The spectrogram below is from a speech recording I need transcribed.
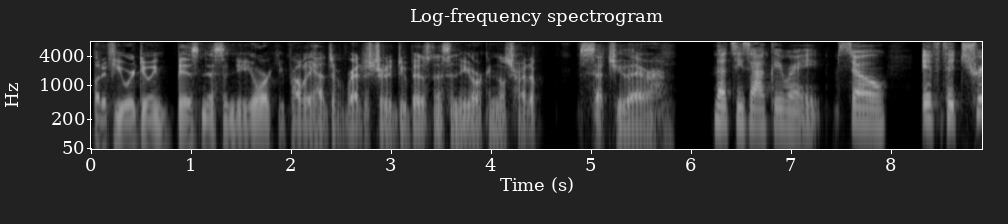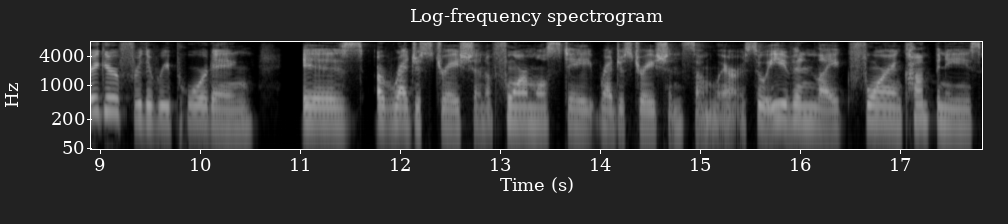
but if you were doing business in New York, you probably had to register to do business in New York and they'll try to set you there. That's exactly right. So if the trigger for the reporting is a registration, a formal state registration somewhere. So even like foreign companies,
